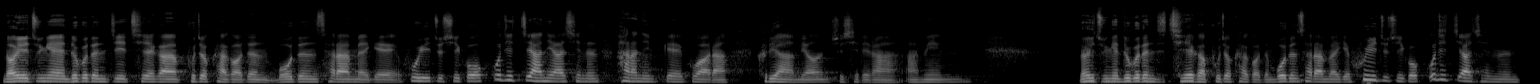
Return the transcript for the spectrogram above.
너희 중에 누구든지 지혜가 부족하거든 모든 사람에게 후히 주시고 꾸짖지 아니하시는 하나님께 구하라. 그리하면 주시리라. 아멘. 너희 중에 누구든지 지혜가 부족하거든 모든 사람에게 후히 주시고 꾸짖지 하시는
